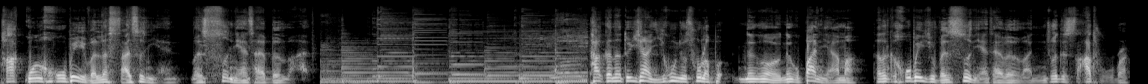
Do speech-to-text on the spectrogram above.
他光后背纹了三四年，纹四年才纹完。他跟他对象一共就处了不那个那个半年嘛，他那个后背就纹四年才纹完。你说这啥图吧？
